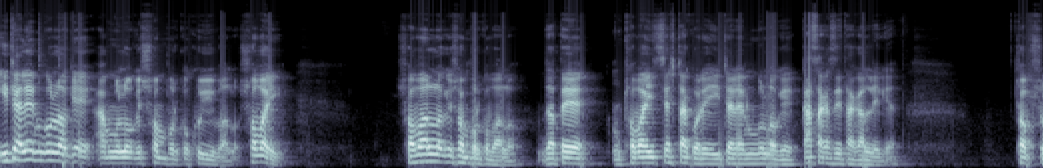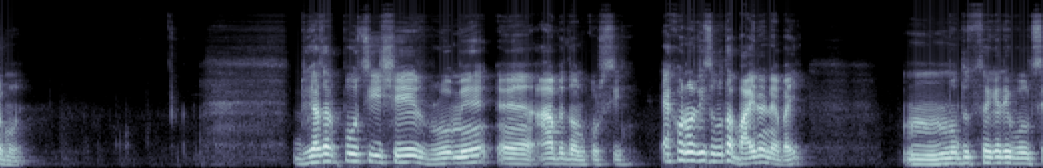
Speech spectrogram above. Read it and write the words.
ইটালিয়ানগুলোকে আমগুলোকে সম্পর্ক খুবই ভালো। সবাই, সবার লগে সম্পর্ক ভালো, যাতে সবাই চেষ্টা করে ইটালিয়ানগুলোকে কাছাকাছি থাকার লেগে, সবসময়। দুই হাজার পঁচিশে রোমে আবেদন করছি। এখনও রিসিভটা বাইরে নেই ভাই। থেকে বলছে,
